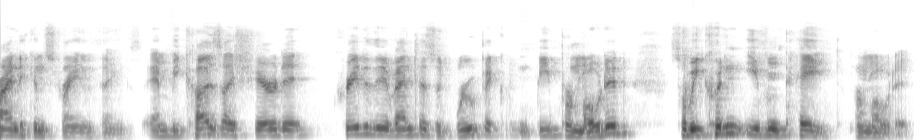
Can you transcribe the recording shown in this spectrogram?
trying to constrain things, and because I shared it, created the event as a group, it couldn't be promoted, so we couldn't even pay to promote it.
